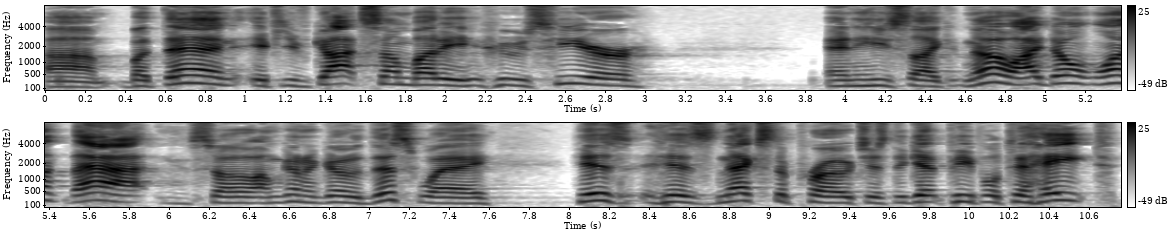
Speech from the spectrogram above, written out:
Um, but then if you've got somebody who's here and he's like, no, I don't want that, so I'm going to go this way, his, his next approach is to get people to hate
